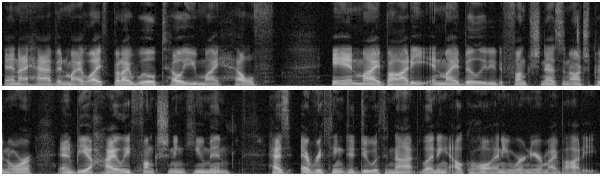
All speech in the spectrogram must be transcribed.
and I have in my life, but I will tell you my health and my body and my ability to function as an entrepreneur and be a highly functioning human has everything to do with not letting alcohol anywhere near my body.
